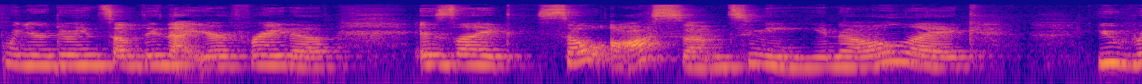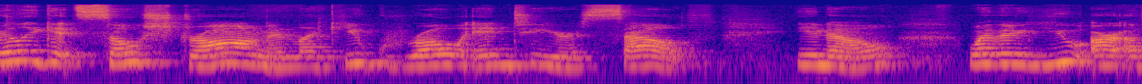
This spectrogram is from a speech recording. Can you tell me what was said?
when you're doing something that you're afraid of is like so awesome to me, you know? Like you really get so strong and like you grow into yourself, you know? Whether you are a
